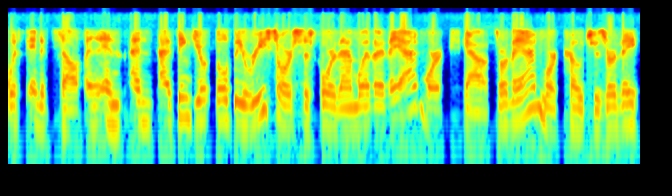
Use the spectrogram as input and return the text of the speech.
within itself, and and, and I think there'll be resources for them, whether they add more scouts or they add more coaches or they.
